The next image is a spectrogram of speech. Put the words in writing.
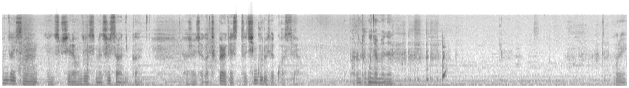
혼자 있으면 연습실에 혼자 있으면 쓸쓸하니까 사실 제가 특별 게스트 친구를 데리고 왔어요. 바로 누구냐면은 우리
